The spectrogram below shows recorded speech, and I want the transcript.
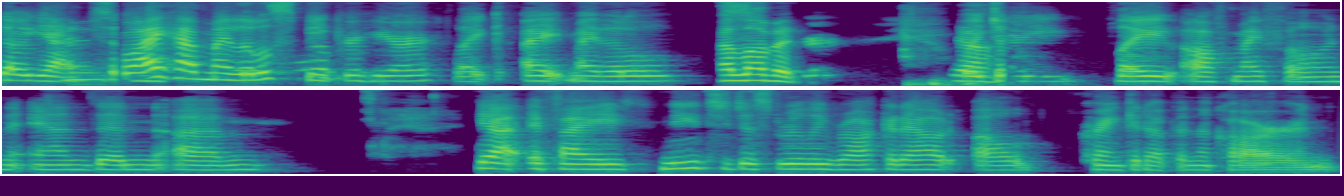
so yeah. So I have my little speaker here, like I my little I love it. speaker, Yeah. which I play off my phone, and then um yeah, if I need to just really rock it out, I'll crank it up in the car and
